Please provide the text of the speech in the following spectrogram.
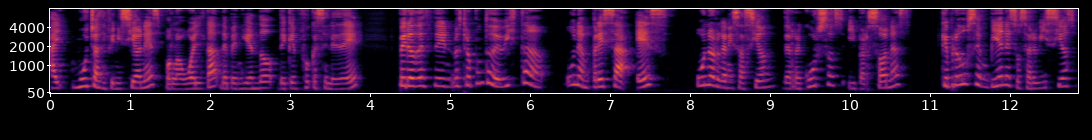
Hay muchas definiciones por la vuelta, dependiendo de qué enfoque se le dé, pero desde nuestro punto de vista, una empresa es una organización de recursos y personas que producen bienes o servicios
